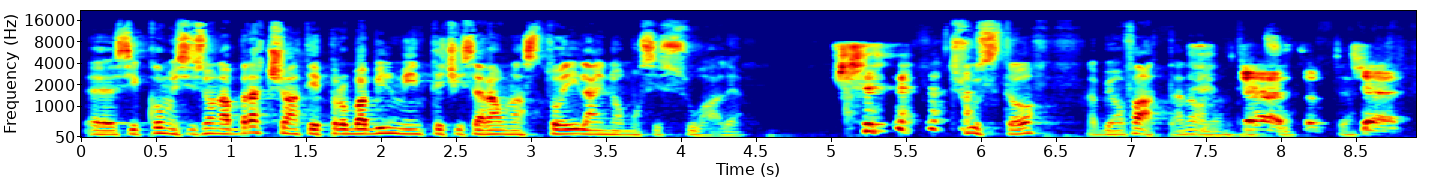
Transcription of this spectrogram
eh, siccome si sono abbracciate, probabilmente ci sarà una storyline omosessuale. Giusto? L'abbiamo fatta, no? certo, Cioè. certo.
